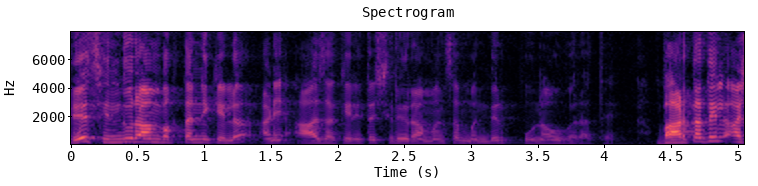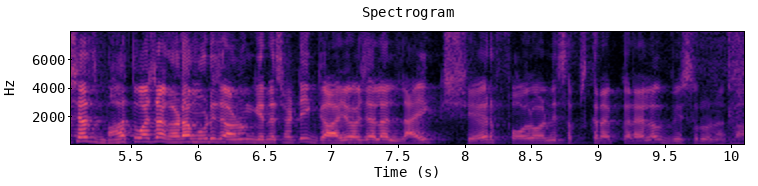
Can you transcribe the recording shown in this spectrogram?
हेच हिंदू राम भक्तांनी केलं आणि आज अखेर इथे श्रीरामांचं मंदिर पुन्हा उभं राहतंय. भारतातील अशाच महत्त्वाच्या घडामोडी जाणून घेण्यासाठी गायवाजाला लाईक शेअर फॉलो आणि सबस्क्राईब करायला विसरू नका.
